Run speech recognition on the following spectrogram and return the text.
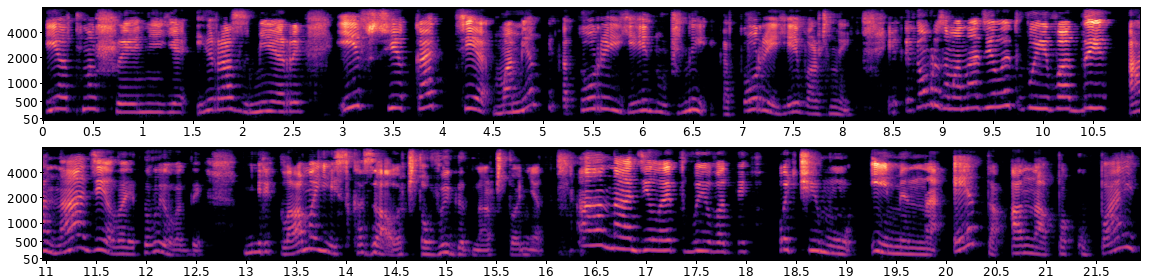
и отношения, и размеры, и все те моменты, которые ей нужны и которые ей важны. И таким образом она делает выводы. Она делает выводы. Не реклама ей сказала, что выгодно, а что нет. Она делает выводы, почему именно это она покупает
